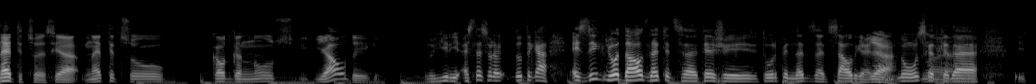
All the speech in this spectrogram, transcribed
neticu es, jā, neticu kaut gan, nu, jaudīgi. nu, ir, es, nesaru, nu, kā, es zinu, ka ļoti daudz netic eh, tieši turpina neticēt Southgate. Nu, uzskat, Nu, ka uh,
